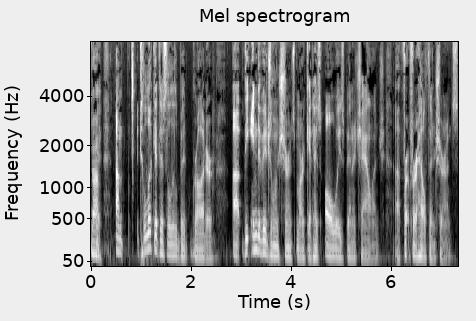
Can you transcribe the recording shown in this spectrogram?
Yeah. Um, to look at this a little bit broader, uh, the individual insurance market has always been a challenge uh, for, for health insurance.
